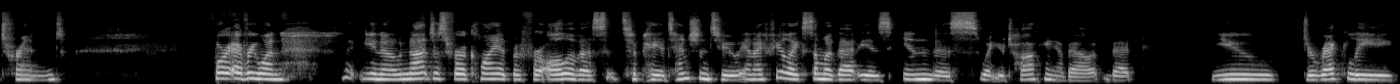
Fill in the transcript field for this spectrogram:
trend for everyone you know not just for a client but for all of us to pay attention to and i feel like some of that is in this what you're talking about that you directly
